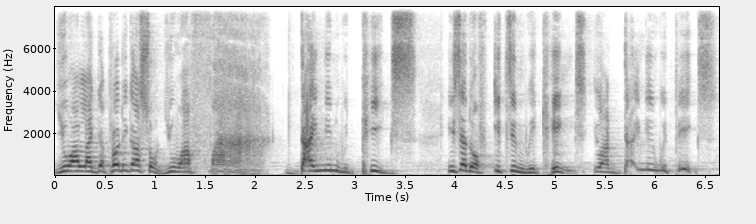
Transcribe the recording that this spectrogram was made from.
you are like the prodigal son. You are far dining with pigs instead of eating with kings. You are dining with pigs.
